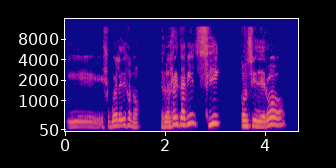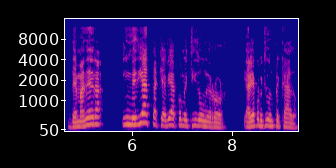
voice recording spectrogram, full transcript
Y Shmuel le dijo, no. Pero el rey David sí consideró de manera inmediata que había cometido un error y había cometido un pecado.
